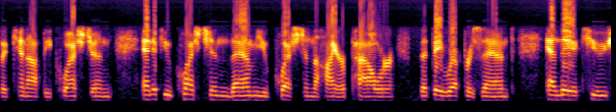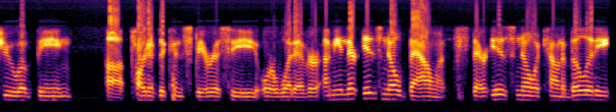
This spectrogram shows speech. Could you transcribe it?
that cannot be questioned. And if you question them, you question the higher power that they represent, and they accuse you of being uh, part of the conspiracy or whatever. I mean, there is no balance. There is no accountability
